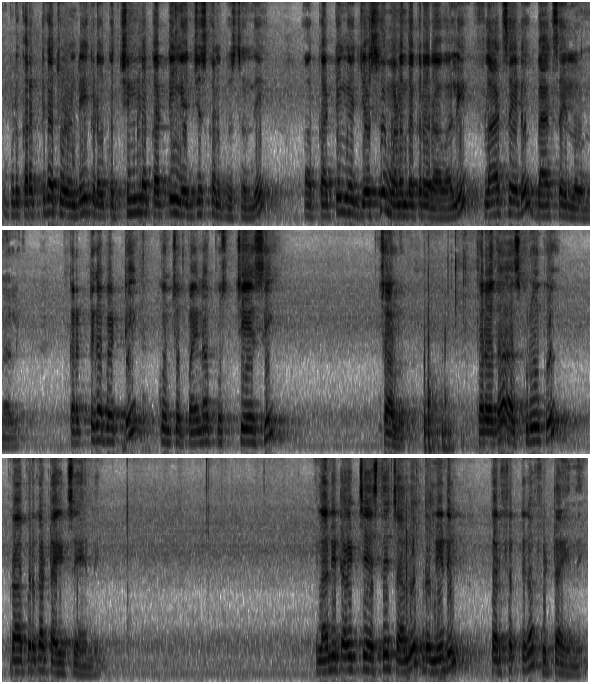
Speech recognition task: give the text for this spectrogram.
ఇప్పుడు కరెక్ట్గా చూడండి ఇక్కడ ఒక చిన్న కట్టింగ్ ఎడ్జెస్ కనిపిస్తుంది. ఆ కట్టింగ్ ఎడ్జెస్ మనం దగ్గర రావాలి. ఫ్లాట్ సైడ్ బ్యాక్ సైడ్లో ఉండాలి. కరెక్ట్గా పెట్టి కొంచెం పైన పుష్ చేసి చాలు. తర్వాత ఆ స్క్రూకు ప్రాపర్గా టైట్ చేయండి. ఇలాంటి టైట్ చేస్తే చాలు. ఇప్పుడు నీడిల్ పర్ఫెక్ట్గా ఫిట్ అయింది.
